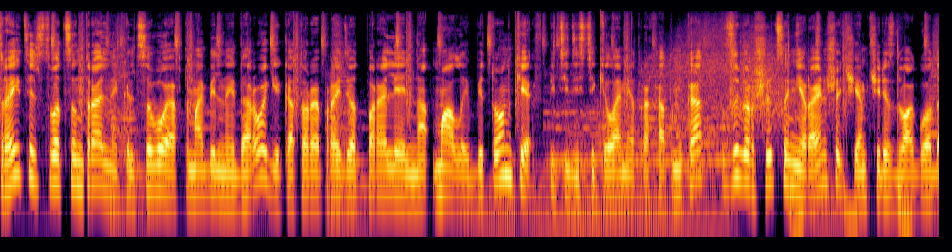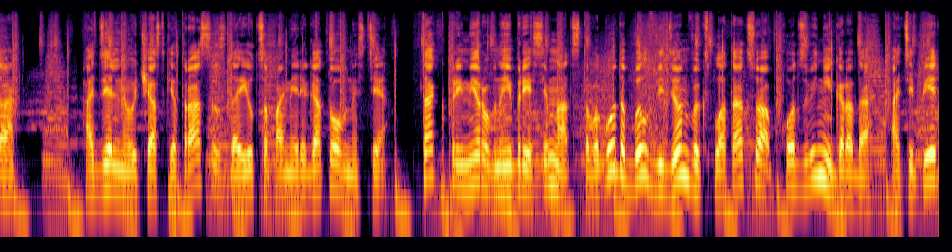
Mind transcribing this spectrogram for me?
Строительство центральной кольцевой автомобильной дороги, которая пройдет параллельно Малой Бетонке в 50 километрах от МКАД, завершится не раньше, чем через два года. Отдельные участки трассы сдаются по мере готовности. Так, к примеру, в ноябре 2017 года был введен в эксплуатацию обход Звенигорода, а теперь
